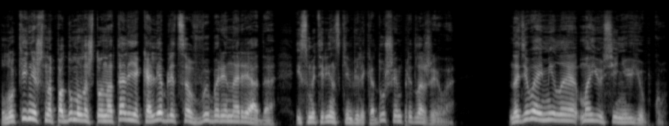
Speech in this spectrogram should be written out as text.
Лукинишна подумала, что Наталья колеблется в выборе наряда, и с материнским великодушием предложила. «Надевай, милая, мою синюю юбку.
